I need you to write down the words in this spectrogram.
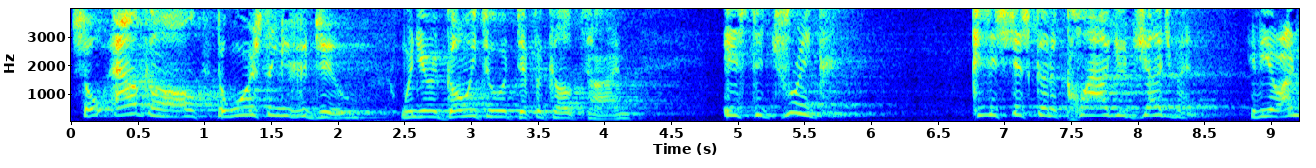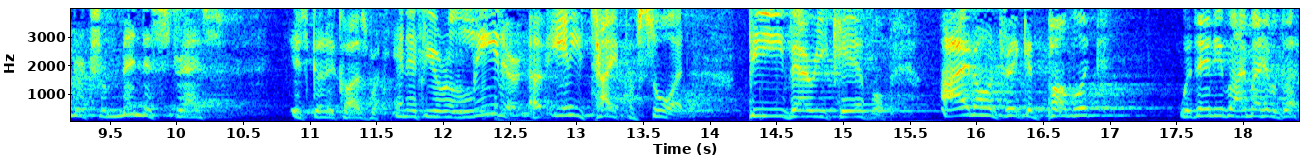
So, alcohol, the worst thing you could do when you're going through a difficult time is to drink. Because it's just going to cloud your judgment. If you're under tremendous stress, it's going to cause. And if you're a leader of any type of sort, be very careful. I don't drink in public with anybody. I might have a glass,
